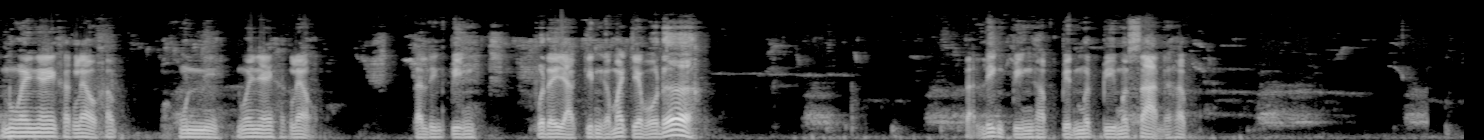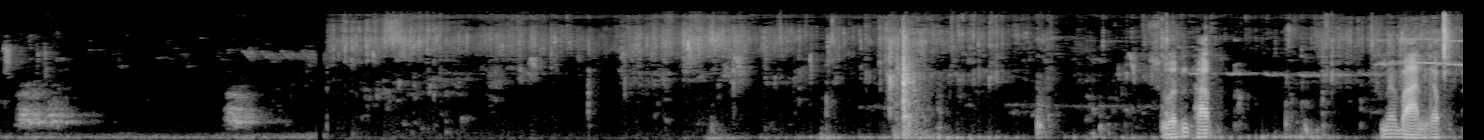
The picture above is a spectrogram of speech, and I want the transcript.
หน่วยใหญ่คักแล้วครับหุ่นนี่หน่วยใหญ่คักแล้ว ต่ลิงปิงผู้ใดอยากกินก็มาเจ็บเอาเด้อแต่ลิงปิงครับ เป็นมดปีมดศาสตร์นะครับสวนผัก แม่บ้านครับ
